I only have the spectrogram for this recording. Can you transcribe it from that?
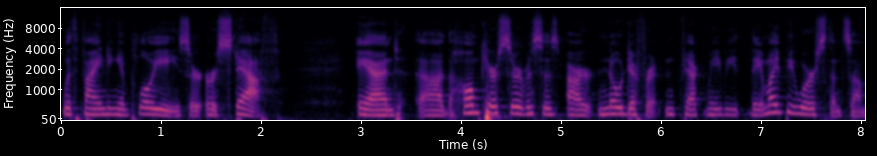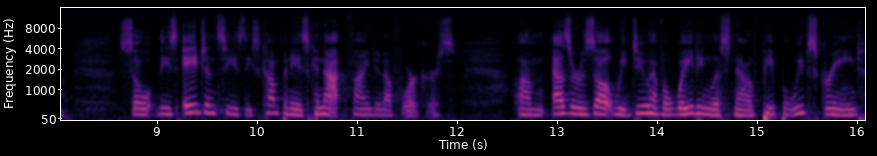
with finding employees or, or staff. And uh, the home care services are no different. In fact, maybe they might be worse than some. So these agencies, these companies cannot find enough workers. Um, as a result, we do have a waiting list now of people we've screened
